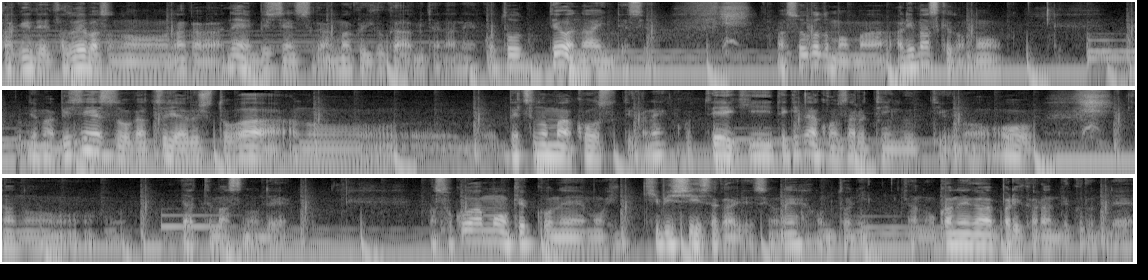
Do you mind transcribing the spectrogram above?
だけで例えばそのなんかねビジネスがうまくいくかみたいなねことではないんですよ。まあ、そういうこともまあありますけどもで、まあ、ビジネスをがっつりやる人はあの別のまあコースっていうかねこう定期的なコンサルティングっていうのをあのやってますので。そこはもう結構ねもう厳しい世界ですよね本当にあのお金がやっぱり絡んでくるんで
